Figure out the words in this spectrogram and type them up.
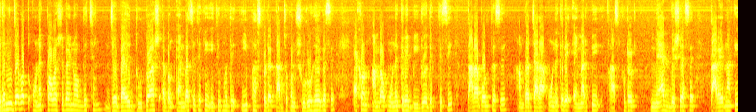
ইদানিং যাবৎ অনেক প্রবাসী ভাই নক দিচ্ছেন যে ভাই দূতাবাস এবং এম্বাসি থেকে ইতিমধ্যে ই পাসপোর্টের কার্যক্রম শুরু হয়ে গেছে। এখন আমরা অনেকেরই ভিডিও দেখতেছি, তারা বলতেছে, আমরা যারা অনেকেরই এমআরপি পাসপোর্টের মেয়াদ বেশি আছে তারা নাকি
